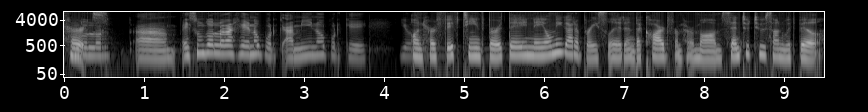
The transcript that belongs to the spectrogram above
hurts. dolor, ah, es un dolor ajeno porque a mí no porque yo On her 15th birthday, Naomi got a bracelet and a card from her mom sent to Tucson with Bill.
